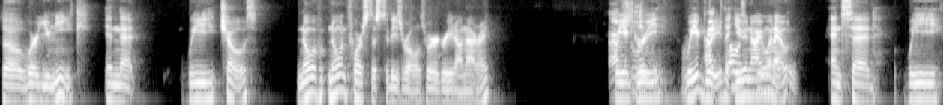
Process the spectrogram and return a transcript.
So we're unique in that we chose. No, no one forced us to these roles. We're agreed on that, right? We agree. We agree that you and I went out and said we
